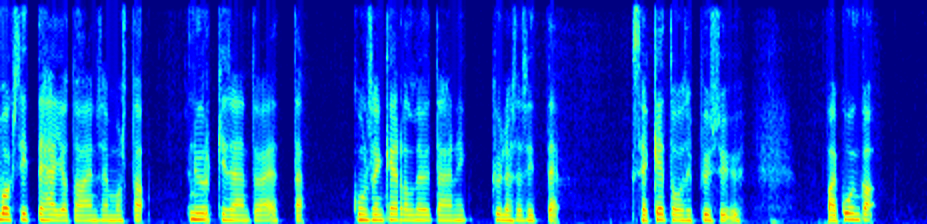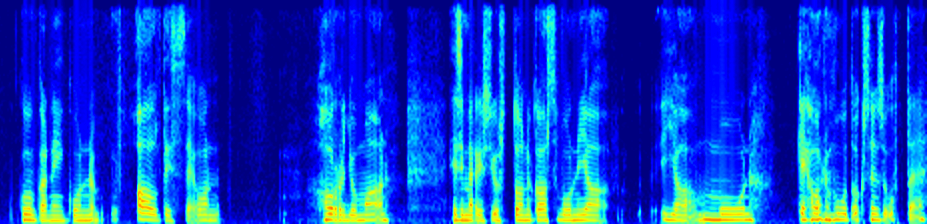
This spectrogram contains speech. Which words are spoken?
voiko sitten tehdä jotain semmoista nyrkkisääntöä, että kun sen kerran löytää, niin kyllä se sitten se ketoosi pysyy? Vai kuinka kuinka niin kuin altis se on horjumaan. Esimerkiksi just tuon kasvun ja, ja muun kehon muutoksen suhteen.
